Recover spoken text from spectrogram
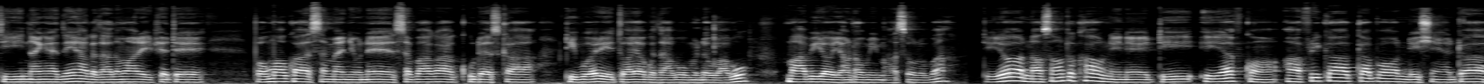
ဒီနိုင်ငံအသင်းကကစားသမားတွေဖြစ်တဲ့ ဘုံမောက်ကဆမန်ညိုနဲ့စပါးကကူဒက်စ်ကဒီပွဲတွေတွားရောက်ကစားဖို့မလိုပါဘူးမှားပြီးတော့ရောင်းထုတ်မိမှာဆုံးလို့ပါဒီတော့နောက်ဆုံးတစ်ခေါက်အနေနဲ့ဒီ AF ကွန် Africa Cup of Nation အတွက်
